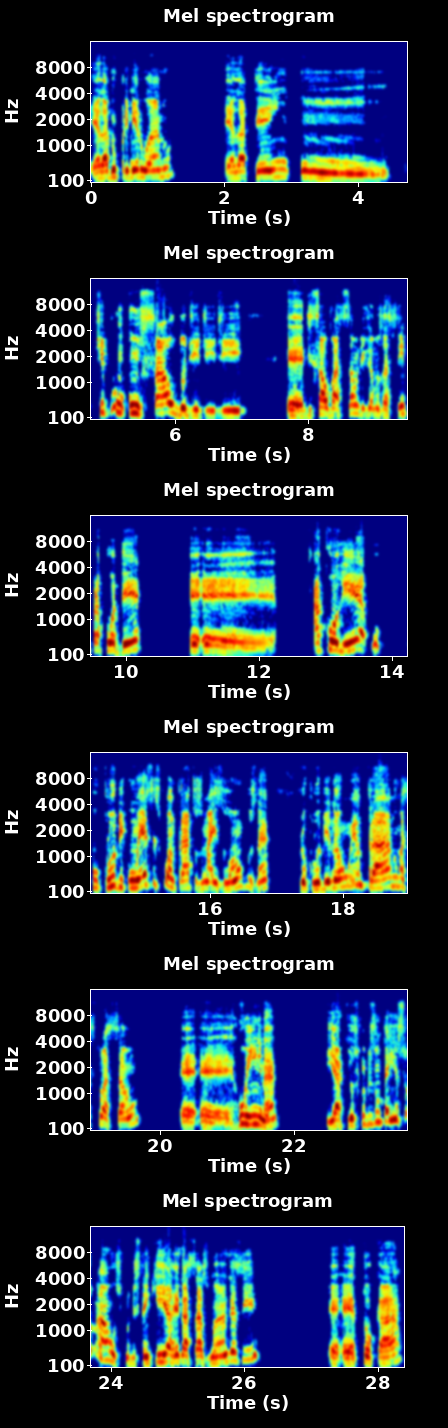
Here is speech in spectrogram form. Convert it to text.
ela no primeiro ano ela tem um tipo um saldo de, de, de é, de salvação, digamos assim, para poder é, é, acolher o, o clube com esses contratos mais longos, né? Para o clube não entrar numa situação é, é, ruim, né? E aqui os clubes não têm isso, não. Os clubes têm que arregaçar as mangas e é, tocar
